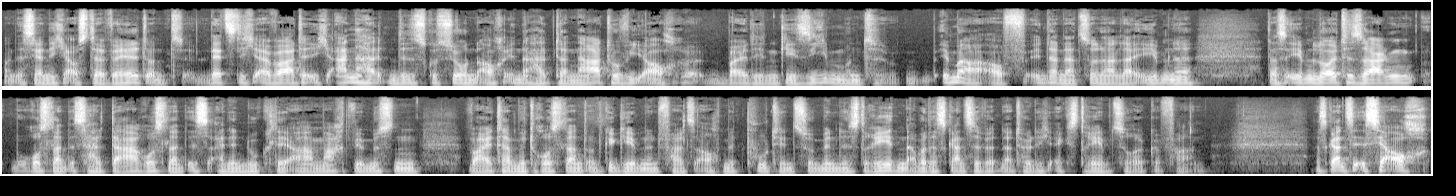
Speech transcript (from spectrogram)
Man ist ja nicht aus der Welt und letztlich erwarte ich anhaltende Diskussionen auch innerhalb der NATO wie auch äh, bei den G7 und immer auf internationaler Ebene, dass eben Leute sagen, Russland ist halt da, Russland ist eine Nuklearmacht. Wir müssen weiter mit Russland und gegebenenfalls auch mit Putin zumindest reden. Aber das Ganze wird natürlich extrem zurückgefahren. Das Ganze ist ja auch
